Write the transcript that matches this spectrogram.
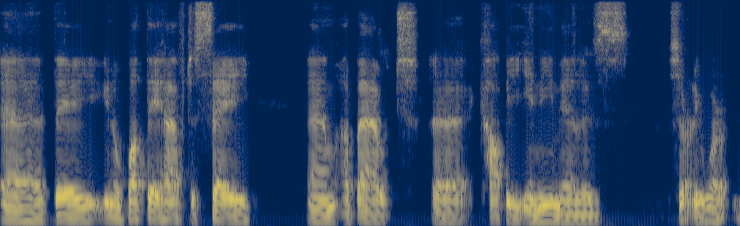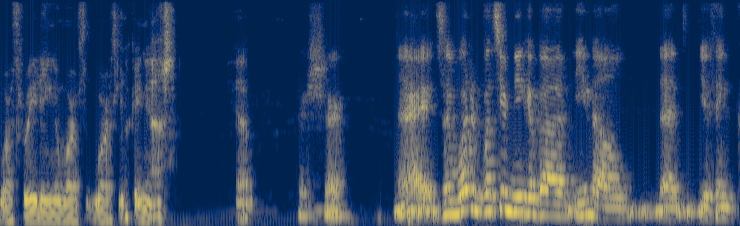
uh, they, you know, what they have to say um, about uh, copy in email is certainly worth worth reading and worth worth looking at. Yeah. For sure. All right. So, what what's unique about email that you think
